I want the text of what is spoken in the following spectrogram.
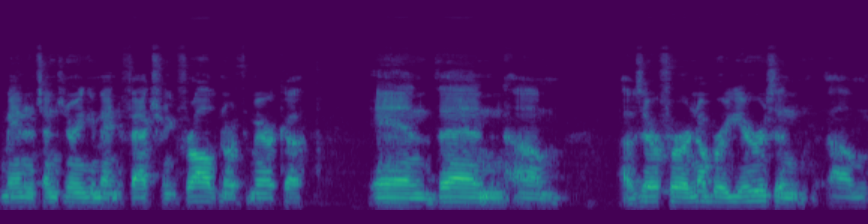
managed engineering and manufacturing for all of North America. And then um, I was there for a number of years and um,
